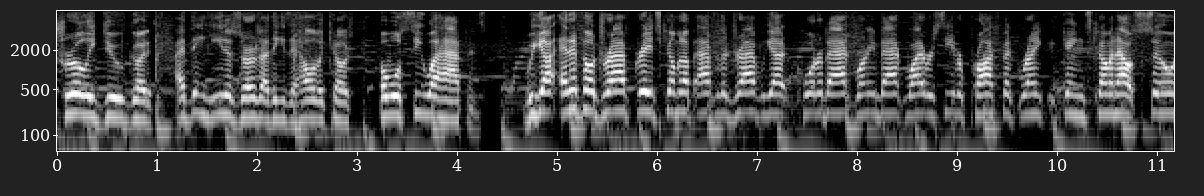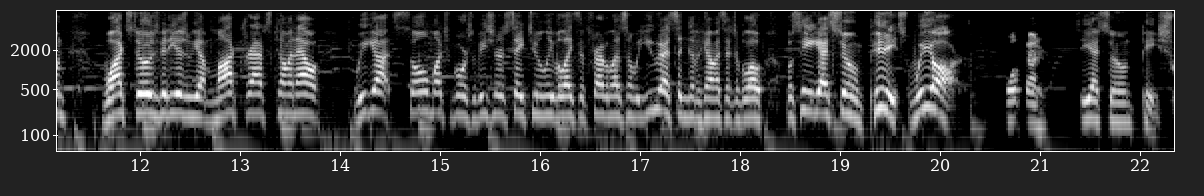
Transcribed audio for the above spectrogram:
truly do good. I think he deserves. I think he's a hell of a coach, but we'll see what happens. We got NFL draft grades coming up after the draft. We got quarterback, running back, wide receiver, prospect rankings coming out soon. Watch those videos. We got mock drafts coming out. We got so much more. So be sure to stay tuned, leave a like, subscribe, and let us know what you guys think in the comment section below. We'll see you guys soon. Peace. We are. Well, better. See you guys soon. Peace.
